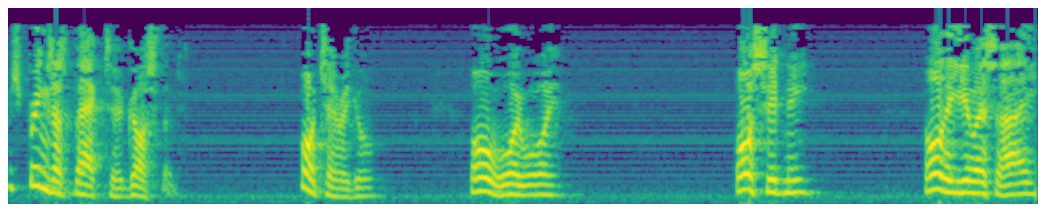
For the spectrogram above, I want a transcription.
Which brings us back to Gosford, or Terrigal, or Woy Woy, or Sydney, or the USA,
